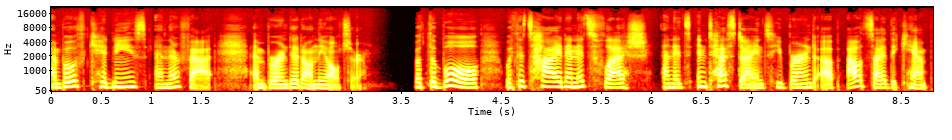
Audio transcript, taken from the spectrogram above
and both kidneys and their fat, and burned it on the altar. But the bull, with its hide and its flesh and its intestines, he burned up outside the camp,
